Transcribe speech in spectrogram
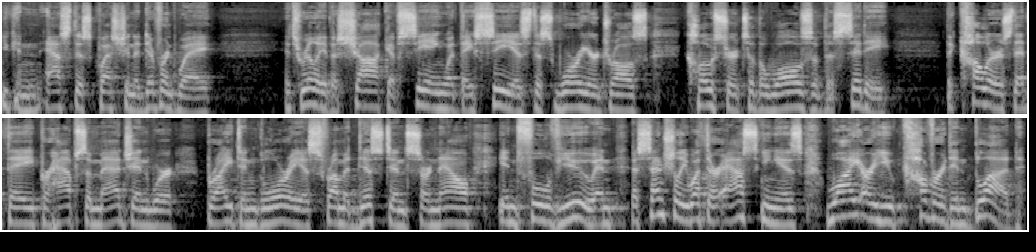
You can ask this question a different way. It's really the shock of seeing what they see as this warrior draws closer to the walls of the city the colors that they perhaps imagined were bright and glorious from a distance are now in full view. And essentially, what they're asking is, Why are you covered in blood?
